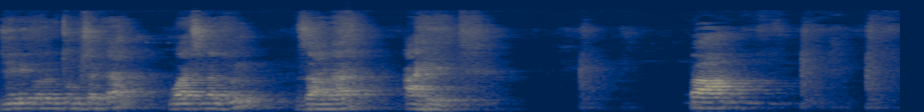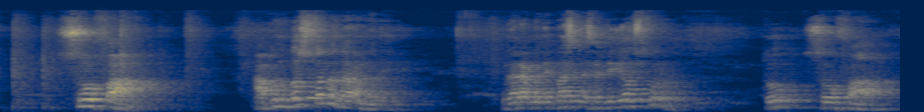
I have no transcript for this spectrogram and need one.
जेणेकरून तुमच्या त्या वाचनातून जाणार आहेत पा. सोफा. आपण बसतो ना घरामध्ये. घरामध्ये बसण्यासाठी असतो ना तो sofa.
